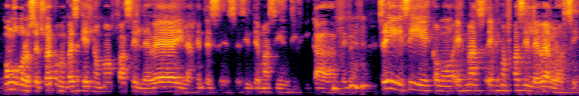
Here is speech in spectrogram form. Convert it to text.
pongo con lo sexual porque me parece que es lo más fácil de ver y la gente se, siente más identificada, pero sí, sí, es como, es más, es más fácil de verlo así.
